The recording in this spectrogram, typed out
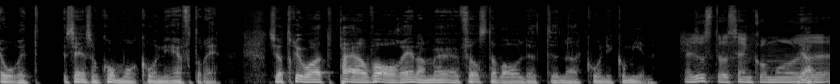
Året sen som kommer Conny efter det. Så jag tror att Per var redan med första valet när Conny kom in. Ja just det, och sen kommer... Ja.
